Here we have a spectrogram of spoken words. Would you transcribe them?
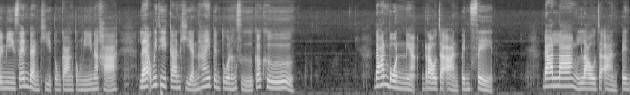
ยมีเส้นแบ่งขีดตรงกลางตรงนี้นะคะ และวิธีการเขียนให้เป็นตัวหนังสือก็คือ ด้านบนเนี่ยเราจะอ่านเป็นเศษ ด้านล่างเราจะอ่านเป็น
